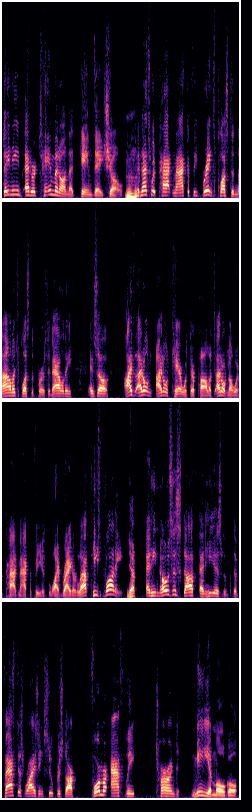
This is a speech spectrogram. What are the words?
They need entertainment on that game day show, Mm-hmm. and that's what Pat McAfee brings, plus the knowledge, plus the personality. And so I, I don't I don't care what their politics. I don't know where Pat McAfee is right or left. He's funny. Yep. And he knows his stuff, and he is the fastest rising superstar, former athlete turned media mogul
